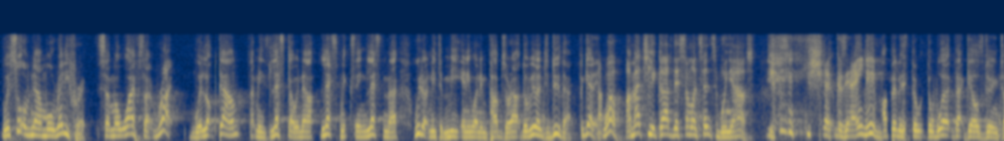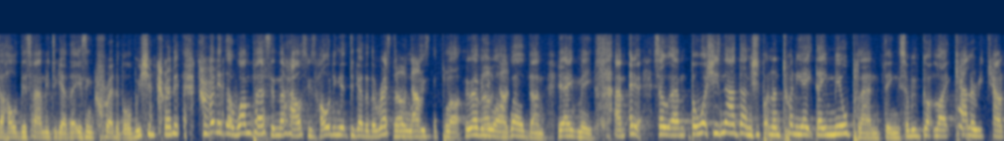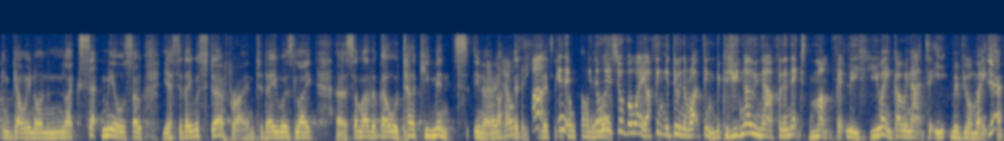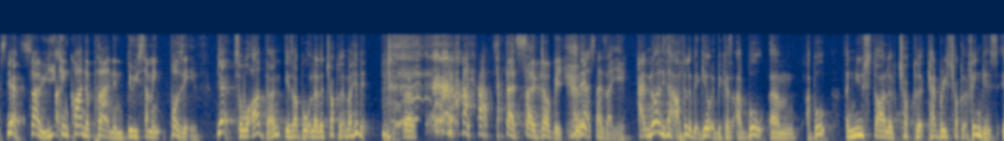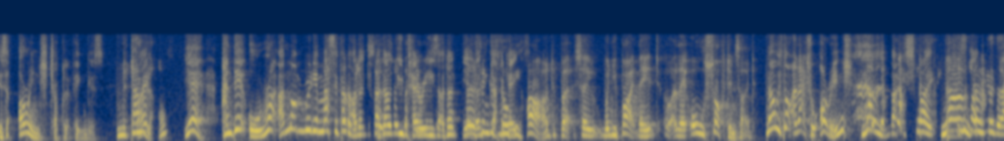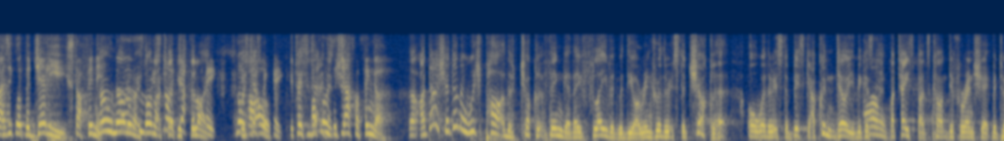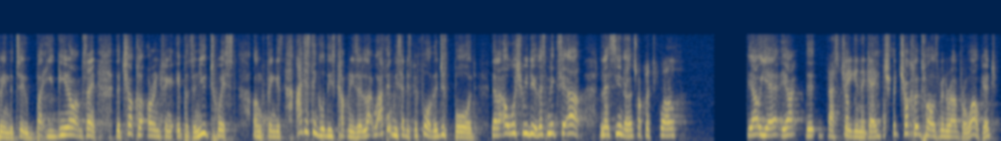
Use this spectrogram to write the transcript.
we're sort of now more ready for it. So my wife's like, right, we're locked down. That means less going out, less mixing, less than that. We don't need to meet anyone in pubs or outdoor. We don't need to do that. Forget it. Well, I'm actually glad there's someone sensible in your house. Yeah, because it ain't him. I'll be honest, the, the work that girl's doing to hold this family together is incredible. We should credit credit the one person in the house who's holding it together. The rest Well are all done. losing the plot. Whoever Well you are, done. well done. It ain't me. Um, anyway, so um, but what she's now done, she's put on a 28 day meal plan thing. So we've got like calorie counting going on and like set meals. So yesterday was stir fry, and today was like uh, some other oh turkey mince. You know, Very like healthy. Ah, you know, in, con a, carne in a way. weird sort of a way, I think you're doing the right thing because you know now for the next month at least, you ain't going out to eat with your mates. yeah, and yeah. So you can kind of plan and do something positive. Yeah. So what I've done is I bought a load of chocolate and I hid it. So, That's so Dobby. that sounds like you. And not only that, I feel a bit guilty because I bought um I bought a new style of chocolate Cadbury's chocolate fingers. Is orange chocolate fingers. No, don't Right. lie. Yeah, and they're all right. I'm not really a massive fan. of I don't. I don't do the Terry's. I don't. Yeah, the don't do fingers Jaffa normally hard, but so when you bite, they they're all soft inside. No, it's not an actual orange. No, like, it's like No, it's no, like- no, no. Has it got the jelly stuff in it? no, no, no, no. It's not like it's not Turkish Jaffa delight. cake. It's not Jaffa Oh. cake. It tastes exactly the a Jaffa finger. No, I don't actually. I don't know which part of the chocolate finger they flavored with the orange, whether it's the chocolate or whether it's the biscuit. I couldn't tell you because Oh. my taste buds can't differentiate between the two. But you, you know what I'm saying? The chocolate orange finger, it puts a new twist on fingers. I just think all these companies are like. Well, I think we said this before. They're just bored. They're like, oh, what should we do? Let's mix it up. Let's, you know. There's chocolate twelve. Yeah, oh, yeah, yeah. The, That's big in the game. ch- chocolate 12's been around for a while, Kedge.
